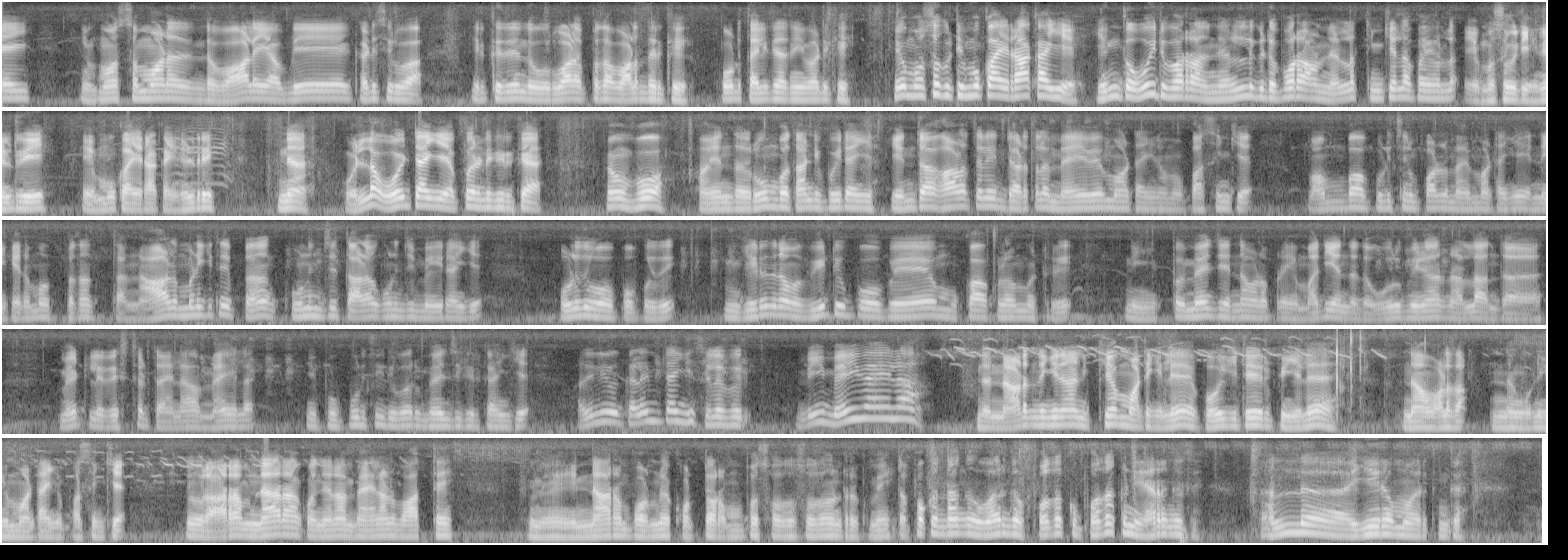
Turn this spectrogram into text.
நீ மோசமானது இந்த வாழையை அப்படியே கடிச்சிருவா. இருக்குது இந்த ஒரு வாழை இப்போ தான் வளர்ந்துருக்கு. போட்டு தள்ளிட்டா நீ வாடுக்கு ஏ மொசக்குட்டி மூக்காய் ராக்காயே எங்கே போயிட்டு போகிறான் நெல்லுக்கிட்ட போகிறான் அவன் நல்லா திங்கல பயம் ஏ மொசக்குட்டி நின்றி ஏ மூக்காய் ராக்காய் நின்றி என்ன எல்லாம் ஓயிட்டாங்க எப்போ ரெண்டுக்கு இருக்க? அவன் போ. அவன் இந்த ரூம்பை தாண்டி போயிட்டாங்க. எந்த காலத்துலையும் இந்த இடத்துல மேயவே மாட்டாங்க நம்ம பசங்க. வம்பா பிடிச்சின்னு பாடலும் மேய மாட்டாங்க. இன்றைக்கி என்னமோ இப்போ தான் நாலு மணிக்கு தான் இப்போ தான் குனிஞ்சு தலை குனிஞ்சு மேய்கிறாங்க பொழுது போக போகுது. இங்கேருந்து நம்ம வீட்டுக்கு போகவே முக்கால் கிலோமீட்ரு நீ இப்போ மேய்ஞ்சி என்ன பண்ண போகிறீங்க மதியம் அந்த ஒரு மணி நேரம் நல்லா அந்த மேட்டில் ரெஸ்ட் எடுத்தாங்களா? மேயலை. இப்போ பிடிச்சிக்கிட்டு வரும் மேய்ஞ்சிக்கிருக்காங்க அதுலேயும் கிளம்பிட்டாங்க சில பேர். நீ மேய்வாயிலா? இந்த நடந்தீங்கன்னா நிற்க மாட்டீங்களே? போய்கிட்டே இருப்பீங்களே? நான் அவ்வளோதான் இன்னும் குனிய மாட்டாங்க பசங்க. இன்னும் ஒரு அரை மணி நேரம் கொஞ்ச நேரம் மேலான்னு பார்த்தேன். இந்நேரம் போனோம்னா கொட்டை ரொம்ப சொத சொதன்னு இருக்குமே. இந்த பக்கம் தாங்க வருங்க புதக்கு புதக்குன்னு இறங்குது. நல்ல ஈரமாக இருக்குங்க.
